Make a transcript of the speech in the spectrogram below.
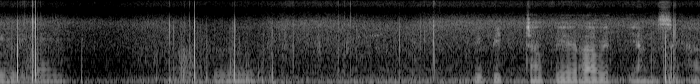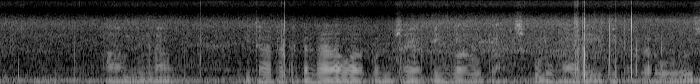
menunjukkan uh, bibit cabai rawit yang sehat. Alhamdulillah tidak ada terkendala walaupun saya tinggal udah 10 hari kita terus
